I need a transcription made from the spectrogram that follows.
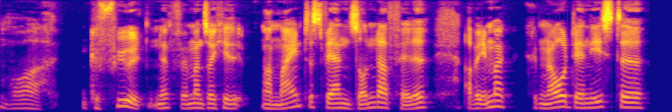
Boah, gefühlt, ne, wenn man solche, man meint, es wären Sonderfälle, aber immer genau der nächste,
